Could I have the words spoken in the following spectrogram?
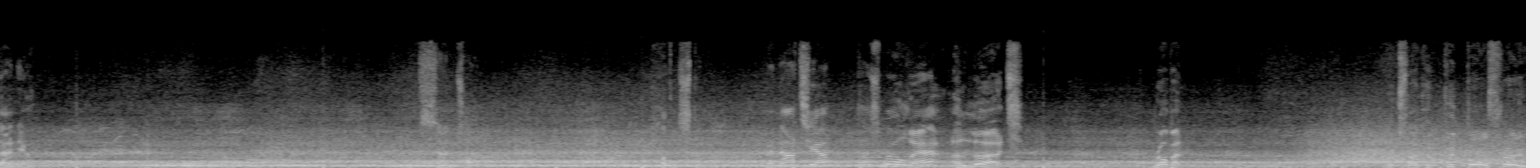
Sagna. Santon. Huddlestone. Benatia does well there, alert. Robin. Looks like a good ball through.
